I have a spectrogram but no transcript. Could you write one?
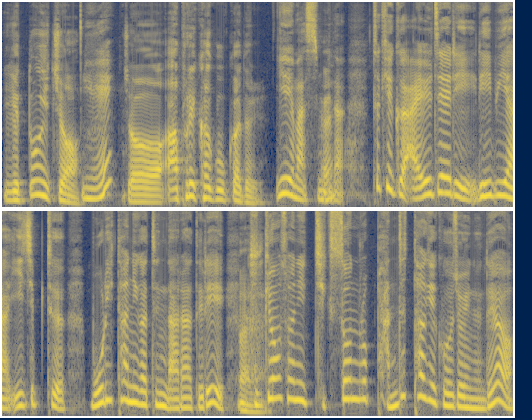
이게 또 있죠. 예? 저 아프리카 국가들. 예, 맞습니다. 특히 그 알제리, 리비아, 이집트, 모리타니 같은 나라들이 네. 국경선이 직선으로 반듯하게 그어져 있는데요.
